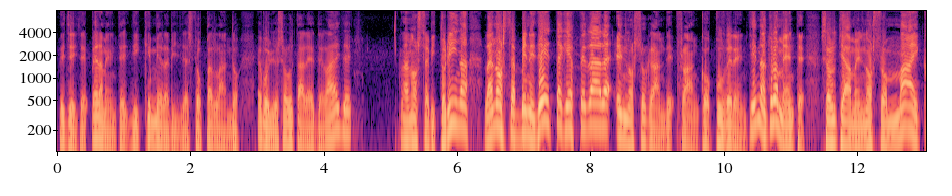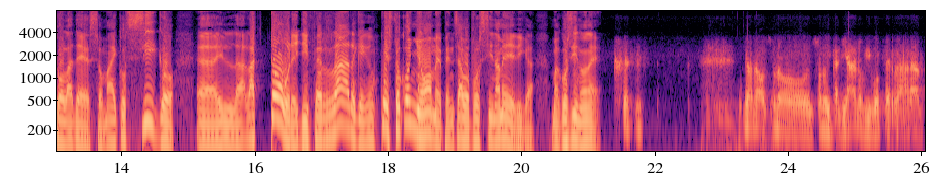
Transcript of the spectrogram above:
vedrete veramente di che meraviglia sto parlando e voglio salutare Adelaide la nostra Vittorina, la nostra Benedetta che è a Ferrara e il nostro grande Franco Pulverenti. E naturalmente salutiamo il nostro Michael adesso, Michael Sigo, eh, il- l'attore di Ferrara che con questo cognome pensavo fosse in America, ma così non è. No, no, sono, sono italiano, vivo a Ferrara,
